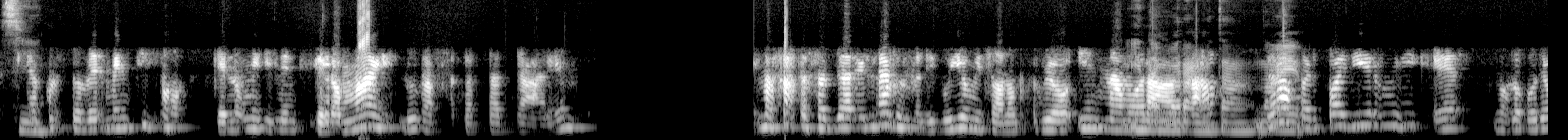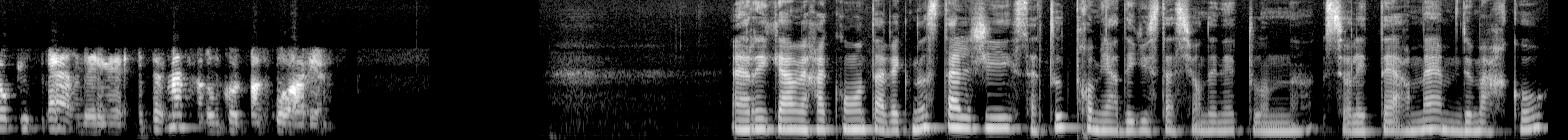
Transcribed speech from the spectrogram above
Sì. e questo vermentino che non mi dimenticherò mai, lui mi ha fatto assaggiare mi ha fatto assaggiare il Legon di cui io mi sono proprio innamorata, innamorata però è... per poi dirmi che non lo potevo più prendere e per me è stato un colpo al cuore. Enrica me raconte avec nostalgie sa toute première dégustation de Netun sur les terres mêmes de Marco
